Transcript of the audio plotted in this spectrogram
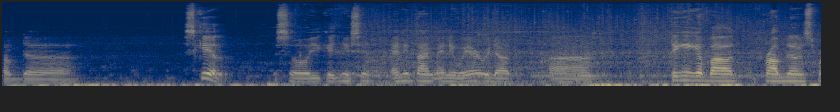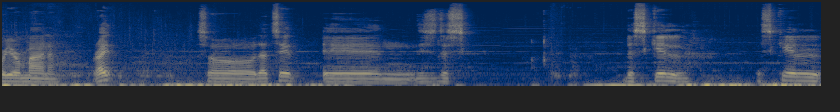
Of the skill. So you can use it anytime, anywhere without uh, thinking about problems for your mana, right? So that's it. And this is the the skill, the skill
